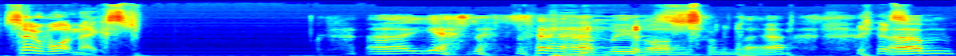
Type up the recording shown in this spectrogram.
So what next? Uh, yes, let's uh, move on from there. Yes. Um,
